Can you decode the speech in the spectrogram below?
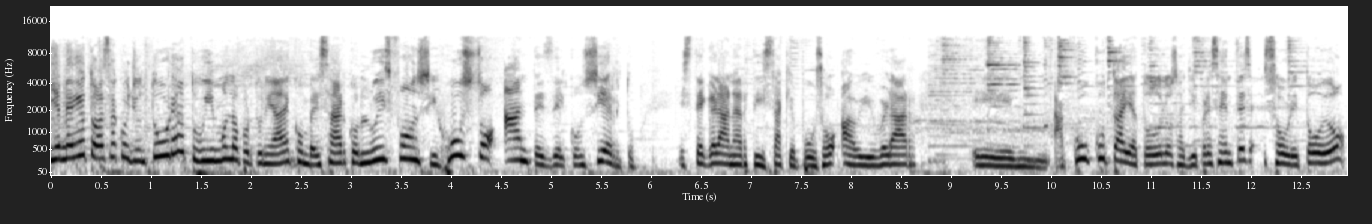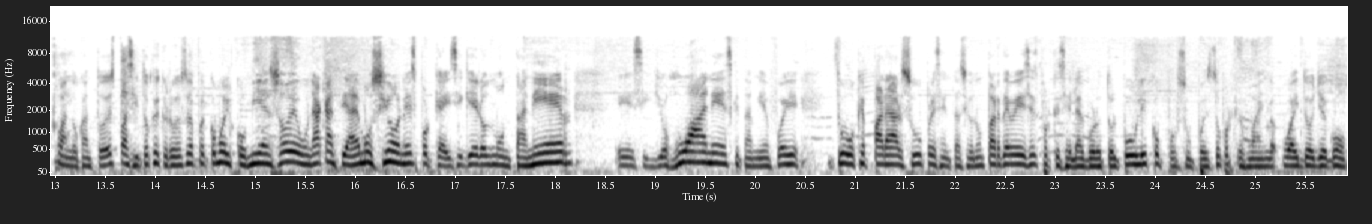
Y en medio de toda esa coyuntura tuvimos la oportunidad de conversar con Luis Fonsi justo antes del concierto, este gran artista que puso a vibrar eh, a Cúcuta y a todos los allí presentes, sobre todo cuando cantó Despacito, que creo que eso fue como el comienzo de una cantidad de emociones, porque ahí siguieron Montaner, eh, siguió Juanes, que también fue, tuvo que parar su presentación un par de veces porque se le alborotó el público, por supuesto, porque Juan Guaidó llegó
